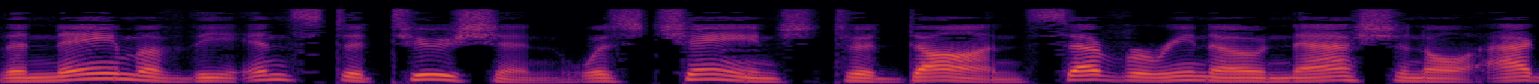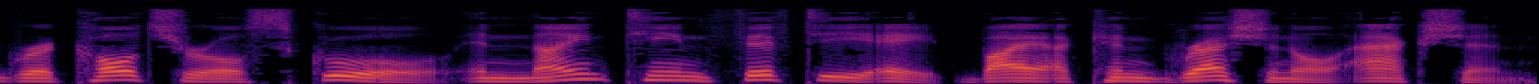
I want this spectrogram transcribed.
the name of the institution was changed to Don Severino National Agricultural School in 1958 by a congressional action.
